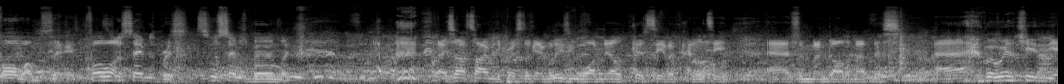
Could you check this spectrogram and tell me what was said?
Four one City. 4-1. It's just same as Bristol. It's just same as Burnley. It's half time in the Bristol game. We're losing 1 0 courtesy of a penalty uh, from Mangala Madness. Uh, but we're cheering in the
